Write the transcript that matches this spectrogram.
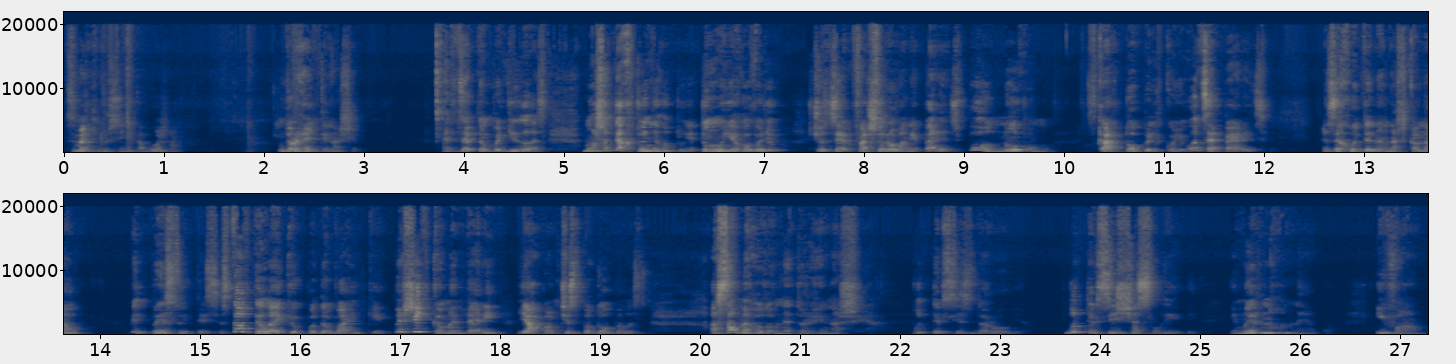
Смачнюсінька, боже. Дорогенькі наші. Рецептом поділилась. Може, так хто не готує. Тому я говорю, що це фарширований перець по-новому, з картопелькою. Оце перець. Заходьте на наш канал, підписуйтесь, ставте лайки, вподобайки, пишіть коментарі, як вам чи сподобалось. А саме головне, дорогі наші, будьте всі здорові, будьте всі щасливі і мирного неба. І вам,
